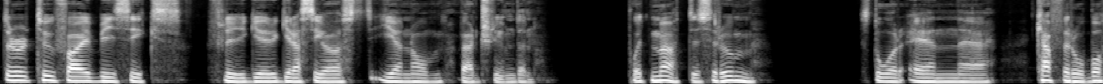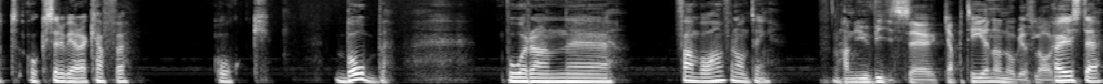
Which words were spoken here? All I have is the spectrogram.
Raptor 25B6 flyger graciöst genom världsrymden. På ett mötesrum står en eh, kafferobot och serverar kaffe. Och Bob, våran... Eh, fan var han för någonting? Han är ju vice kapten av något slag. Ja, just det.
